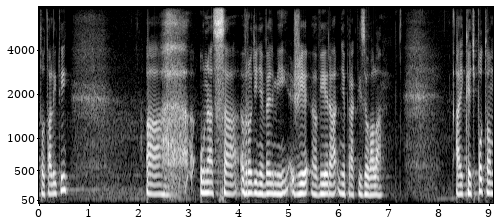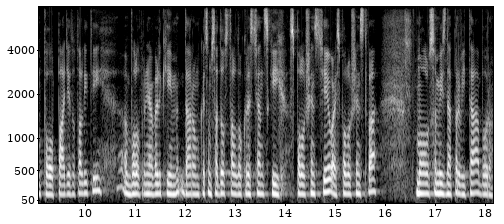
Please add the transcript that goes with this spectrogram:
totality. A u nás sa v rodine veľmi žie, viera nepraktizovala. Aj keď potom po páde totality bolo pre mňa veľkým darom, keď som sa dostal do kresťanských spoločenstiev, aj spoločenstva, mohol som ísť na prvý tábor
